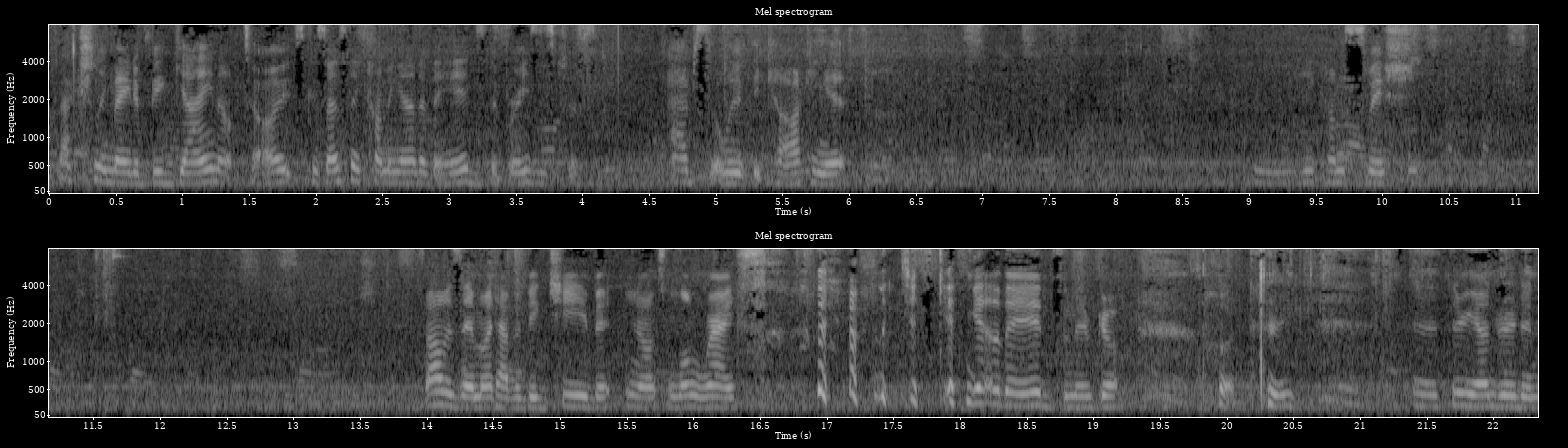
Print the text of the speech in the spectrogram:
It's actually made a big gain up to Oats because as they're coming out of the heads, the breeze is just absolutely carking it. Mm, Here comes Swish. If I was them, I'd have a big cheer, but you know, it's a long race. they're just getting out of their heads and they've got, what, three, uh, 300 and,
